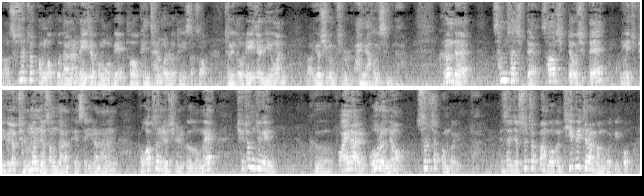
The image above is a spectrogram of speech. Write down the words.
어, 수술적 방법보다는 레이저 방법이 더 괜찮은 걸로 되어 있어서 저희도 레이저를 이용한 어, 요실금 치료를 많이 하고 있습니다. 그런데 3, 40대, 40대, 50대 이렇게 비교적 젊은 여성들한테서 일어나는 복압성 요실금의 최종적인 그 파이널 골은요 수술적 방법입니다. 그래서 이제 수술적 방법은 TVT라는 방법이 있고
